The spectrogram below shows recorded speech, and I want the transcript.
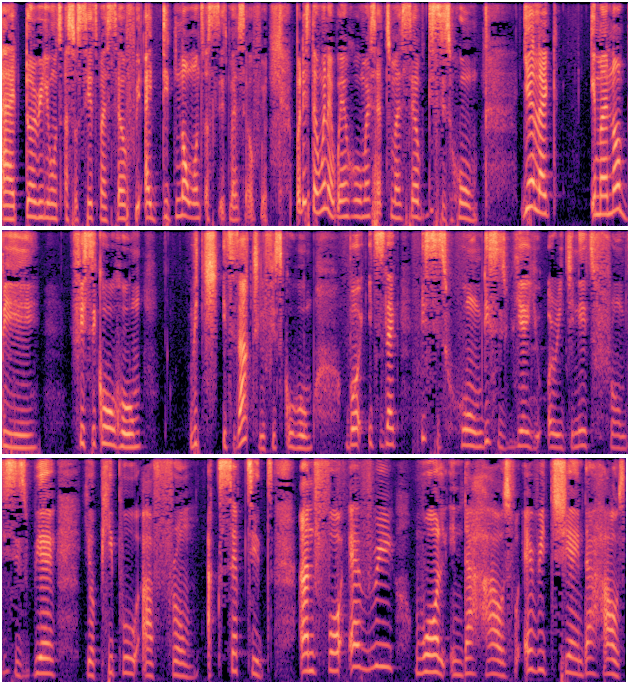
I don't really want to associate myself with. I did not want to associate myself with. But this time when I went home, I said to myself, this is home yeah, like it might not be physical home, which it is actually physical home, but it is like this is home, this is where you originate from, this is where your people are from. Accept it. And for every wall in that house, for every chair in that house,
